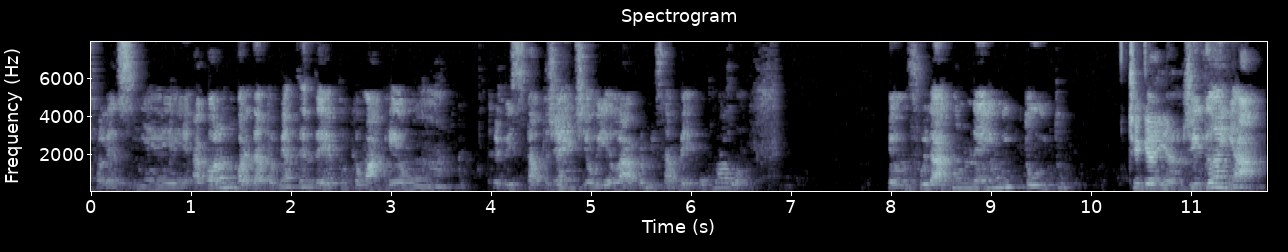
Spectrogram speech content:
Falei assim: é, agora não vai dar para me atender, porque eu marquei um entrevista e tal. Gente, eu ia lá para me saber o valor. Eu não fui lá com nenhum intuito De ganhar. de ganhar.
